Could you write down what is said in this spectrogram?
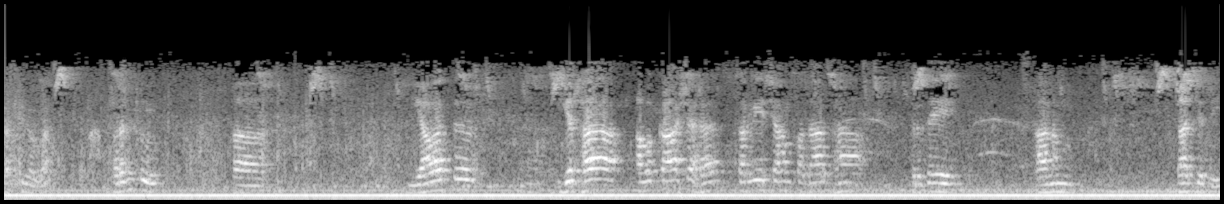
अस्ति बाबा परन्तु अ, यावत् यथा अवकाशः सर्वेषां पदार्थाः कृते स्थानं दास्यति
